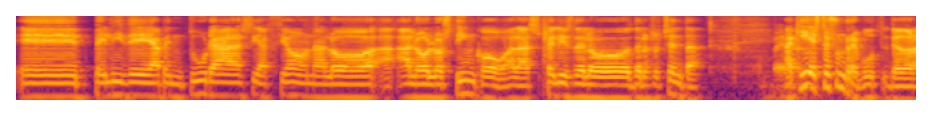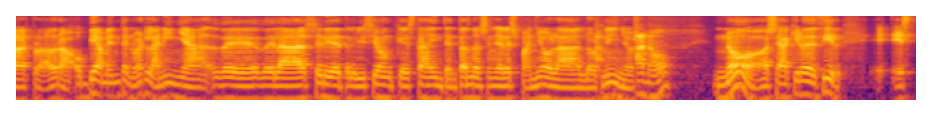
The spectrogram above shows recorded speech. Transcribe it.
eh, peli de aventuras y acción a lo, a, a lo Los Cinco o a las pelis de, lo- de los 80. Pero- Aquí esto es un reboot de Dora la Exploradora. Obviamente no es la niña de, de la serie de televisión que está intentando enseñar español a los niños. Ah, no. No, o sea, quiero decir, es,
